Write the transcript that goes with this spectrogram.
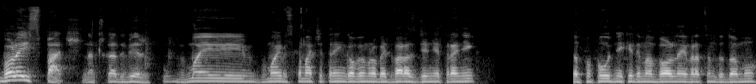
wolę iść spać. Na przykład, wiesz, w, mojej, w moim schemacie treningowym robię dwa razy dziennie trening. To po południe, kiedy mam wolne i wracam do domu,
